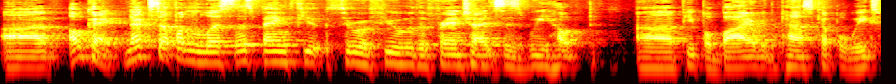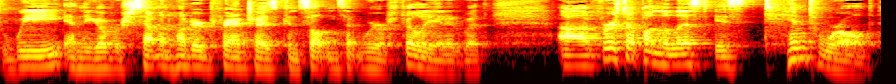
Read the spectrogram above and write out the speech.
Uh, okay, next up on the list, let's bang few, through a few of the franchises we help uh, people buy over the past couple weeks. We and the over 700 franchise consultants that we're affiliated with. Uh, first up on the list is Tint World.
